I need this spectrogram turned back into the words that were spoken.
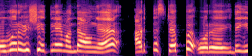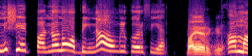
ஒவ்வொரு விஷயத்துலயும் வந்து அவங்க அடுத்த ஸ்டெப் ஒரு இதை இனிஷியேட் பண்ணணும் அப்படின்னா அவங்களுக்கு ஒரு ஃபியர் பயம் இருக்கு. ஆமா.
